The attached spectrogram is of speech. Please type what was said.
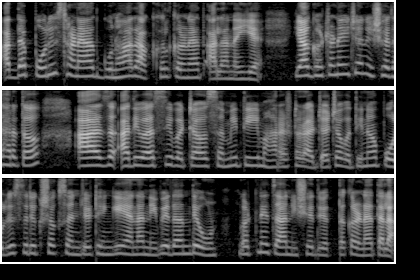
अद्याप पोलीस ठाण्यात गुन्हा दाखल करण्यात आला नाहीये. या घटनेच्या निषेधार्थ आज आदिवासी बचाव समिती महाराष्ट्र राज्याच्या वतीनं पोलीस निरीक्षक संजय ठेंगे यांना निवेदन देऊन घटनेचा निषेध व्यक्त करण्यात आला.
